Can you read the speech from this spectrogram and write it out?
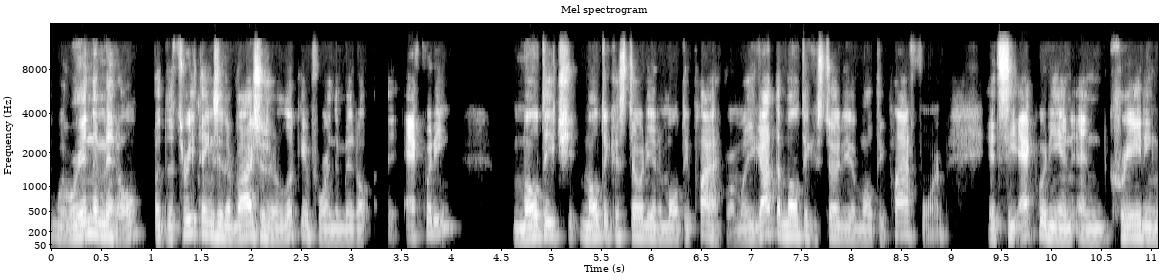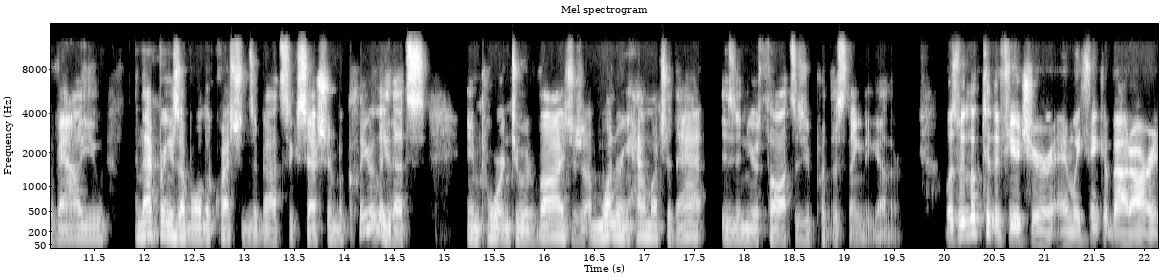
we're in the middle, but the three things that advisors are looking for in the middle: equity, multi multi custodian and multi platform. Well, you got the multi custodian, multi platform. It's the equity and, and creating value, and that brings up all the questions about succession. But clearly, that's important to advisors. I'm wondering how much of that is in your thoughts as you put this thing together. Well, as we look to the future and we think about our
